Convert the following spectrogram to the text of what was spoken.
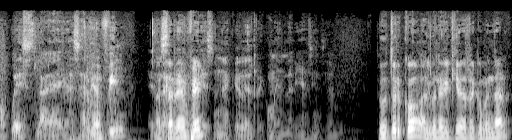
No, pues la de A Serbian Film. es ¿A la Serbian que- Film? Es una que les recomendaría, sinceramente. ¿Tú, Turco? ¿Alguna que quieras recomendar?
